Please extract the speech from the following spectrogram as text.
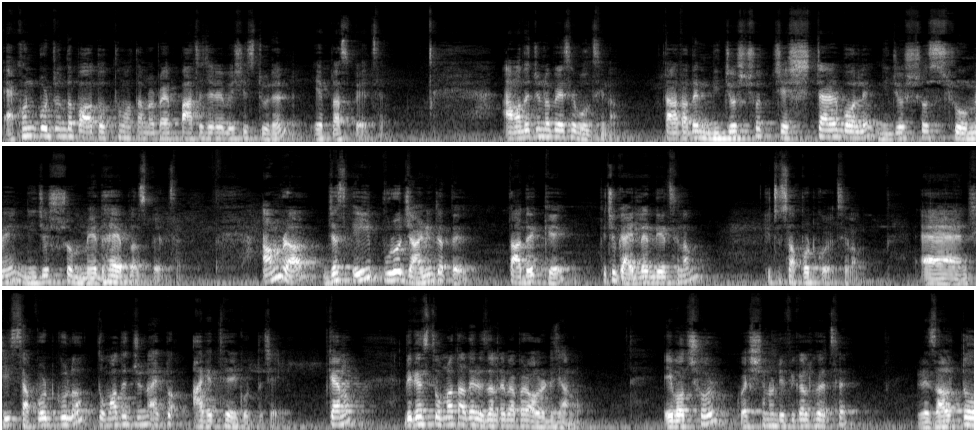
এখন পর্যন্ত পাওয়া তথ্য মতো আমরা প্রায় পাঁচ হাজারের বেশি স্টুডেন্ট এ প্লাস পেয়েছে। আমাদের জন্য পেয়েছে বলছি না। তারা তাদের নিজস্ব চেষ্টার বলে, নিজস্ব শ্রমে, নিজস্ব মেধায় প্লাস পেয়েছে। আমরা জাস্ট এই পুরো জার্নিটাতে তাদেরকে কিছু গাইডলাইন দিয়েছিলাম, কিছু সাপোর্ট করেছিলাম। অ্যান্ড সেই সাপোর্টগুলো তোমাদের জন্য একটু আগে থেকে করতে চাই। কেন? বিকজ তোমরা তাদের রেজাল্টের ব্যাপারে অলরেডি জানো। এবছর কোয়েশ্চেনও ডিফিকাল্ট হয়েছে। রেজাল্টও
